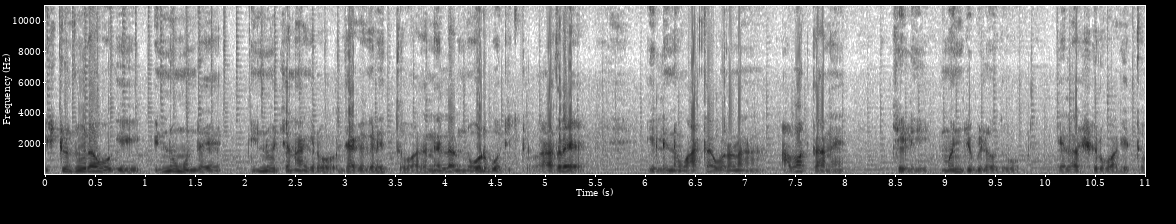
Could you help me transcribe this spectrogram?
ಇಷ್ಟು ದೂರ ಹೋಗಿ ಇನ್ನೂ ಮುಂದೆ ಇನ್ನೂ ಚೆನ್ನಾಗಿರೋ ಜಾಗಗಳಿತ್ತು. ಅದನ್ನೆಲ್ಲ ನೋಡ್ಬೋದಿತ್ತು. ಆದರೆ ಇಲ್ಲಿನ ವಾತಾವರಣ ಆವಾಗ ತಾನೇ ಚಳಿ, ಮಂಜು ಬೀಳೋದು ಎಲ್ಲ ಶುರುವಾಗಿತ್ತು.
